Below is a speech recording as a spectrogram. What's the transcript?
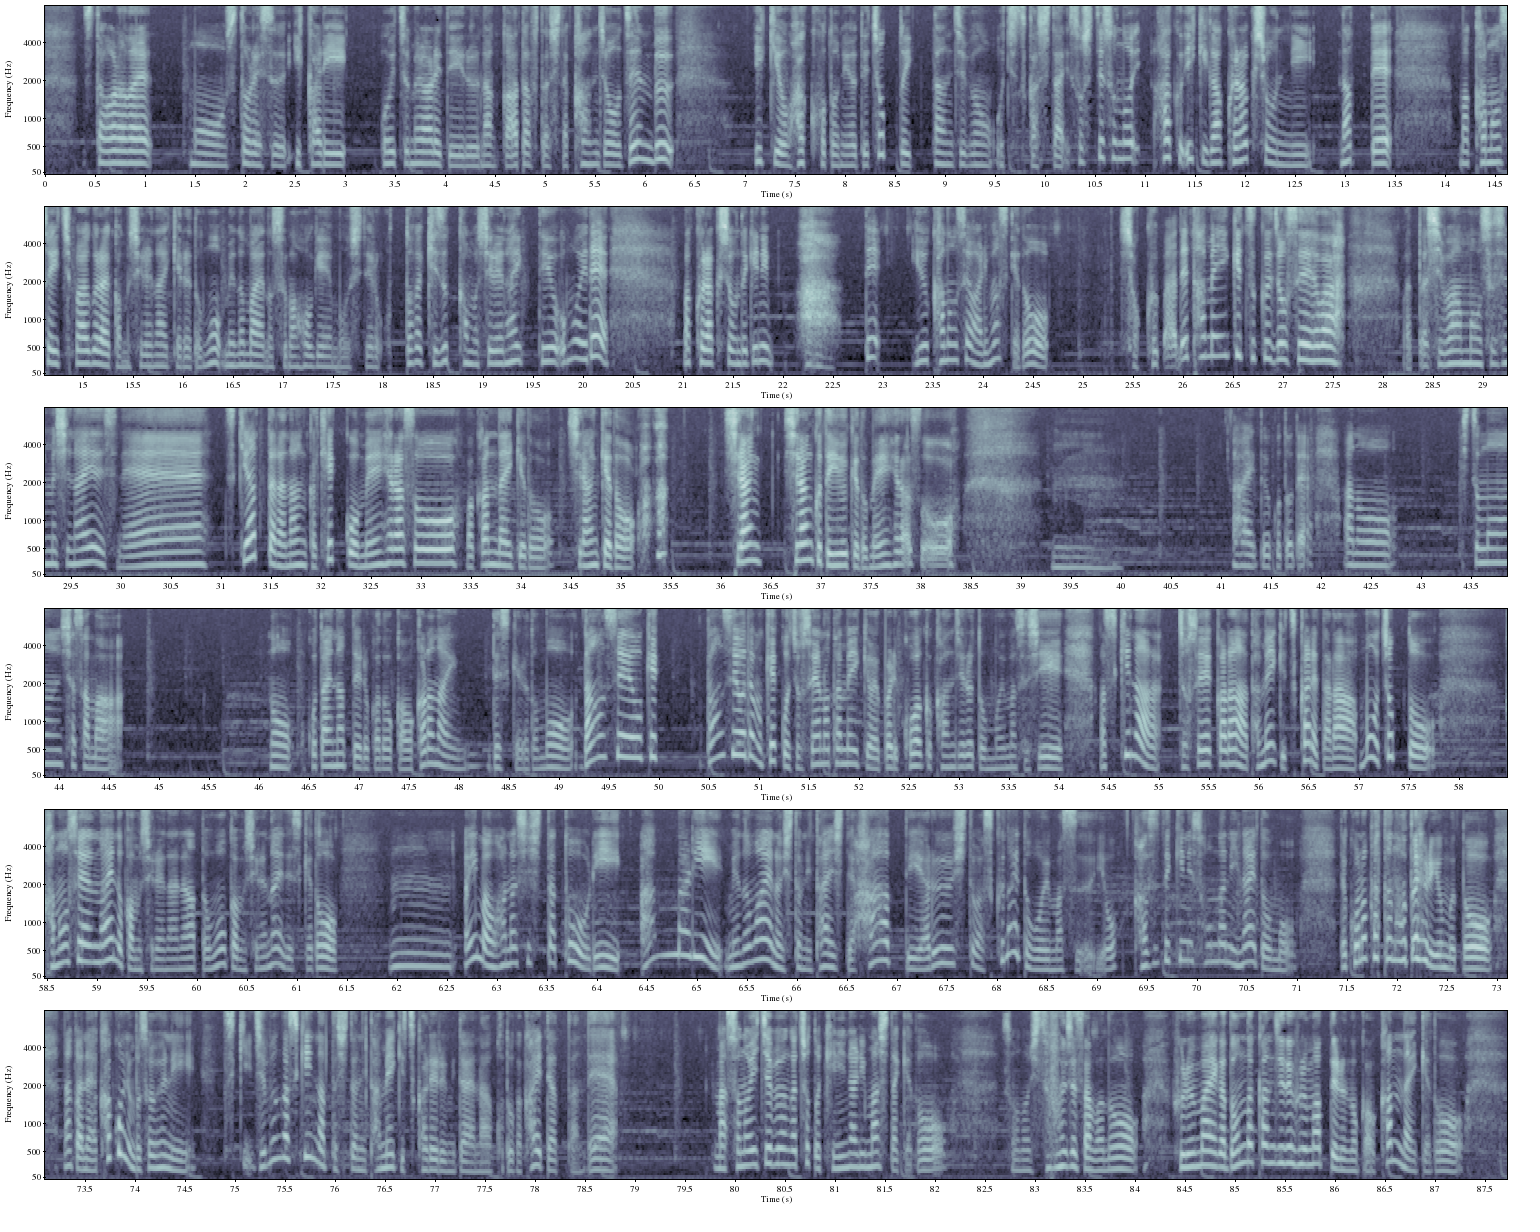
伝わらない、もうストレス、怒り、追い詰められているなんかあたふたした感情全部息を吐くことによってちょっと一旦自分を落ち着かしたい。そしてその吐く息がクラクションになって、まあ、可能性1%ぐらいかもしれないけれども目の前のスマホゲームをしている夫が気づくかもしれないっていう思いで、まあ、クラクション的に「はあ」っていう可能性はありますけど職場でため息つく女性は私はもうおすすめしないですね。付き合ったらなんか結構メンヘラそう。わかんないけど知らんけど。知らん、知らんくて言うけどメンヘラそう。うん。はい、ということで、あの、質問者様のお答えになっているかどうかわからないんですけれども、男性を結男性はでも結構女性のため息はやっぱり怖く感じると思いますし、まあ、好きな女性からため息疲れたらもうちょっと可能性ないのかもしれないなと思うかもしれないですけどうーん今お話しした通りあんまり目の前の人に対してはーってやる人は少ないと思いますよ。数的にそんなにいないと思う。でこの方のお便り読むとなんかね過去にもそういう風に好き自分が好きになった人にため息つかれるみたいなことが書いてあったんでまあその一文がちょっと気になりましたけどその質問者様の振る舞いがどんな感じで振る舞ってるのかわかんないけど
